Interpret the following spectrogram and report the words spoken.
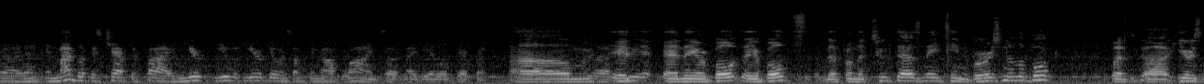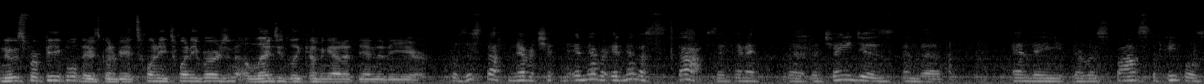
about, uh, and my book is chapter five, and you're you, you're doing something offline, so it may be a little different. Um, Uh, it, and they are both they are both the, from the 2018 version of the book. But uh, here's news for people: there's going to be a 2020 version, allegedly coming out at the end of the year. Because this stuff never it never it never stops, and, and it, the the changes and the and the the response to people's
